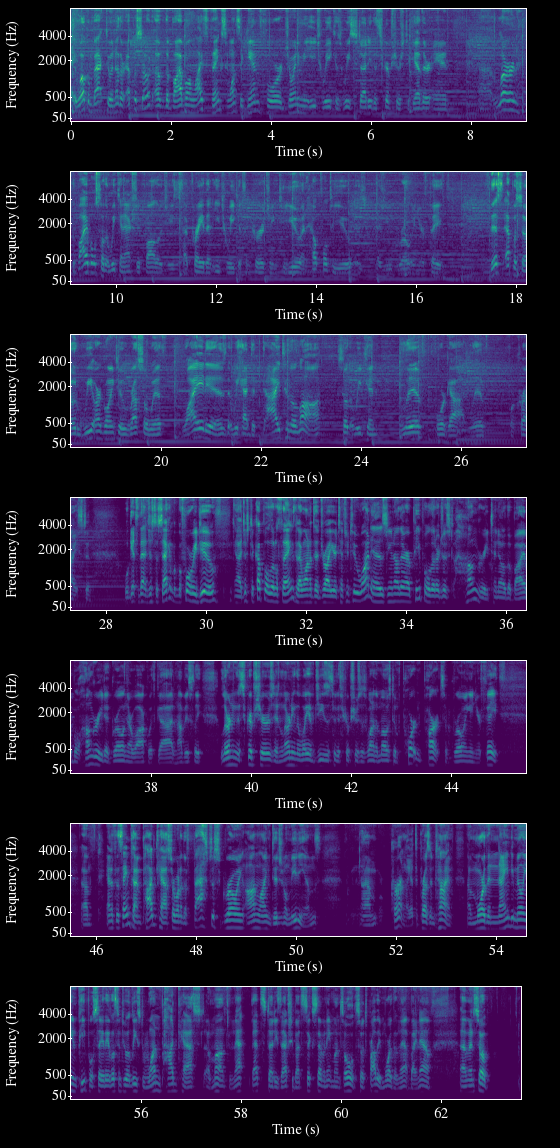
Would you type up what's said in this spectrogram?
Hey, welcome back to another episode of the Bible and Life. Thanks once again for joining me each week as we study the scriptures together and uh, learn the Bible so that we can actually follow Jesus. I pray that each week it's encouraging to you and helpful to you as, as you grow in your faith. This episode, we are going to wrestle with why it is that we had to die to the law so that we can live for God, live for Christ. And We'll get to that in just a second, but before we do, uh, just a couple little things that I wanted to draw your attention to. One is, you know, there are people that are just hungry to know the Bible, hungry to grow in their walk with God, and obviously learning the scriptures and learning the way of Jesus through the scriptures is one of the most important parts of growing in your faith. Um, and at the same time, podcasts are one of the fastest growing online digital mediums. Um, currently at the present time. Uh, more than 90 million people say they listen to at least one podcast a month, and that, that study is actually about six, seven, eight months old, so it's probably more than that by now. Um, and so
